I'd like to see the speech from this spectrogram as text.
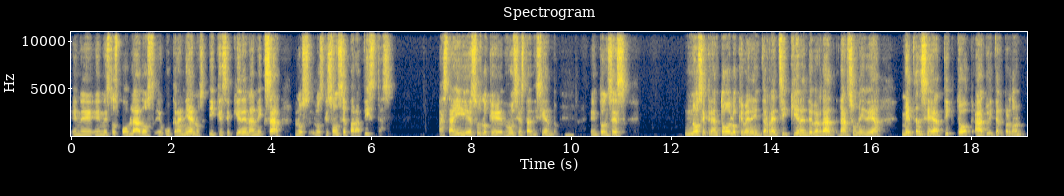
en, eh, estos poblados eh, ucranianos y que se quieren anexar, los, los que son separatistas. Hasta ahí eso es lo que Rusia está diciendo. Entonces, no se crean todo lo que ven en internet. Si quieren de verdad darse una idea, métanse a TikTok, a Twitter, perdón.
